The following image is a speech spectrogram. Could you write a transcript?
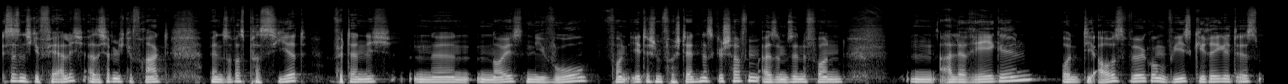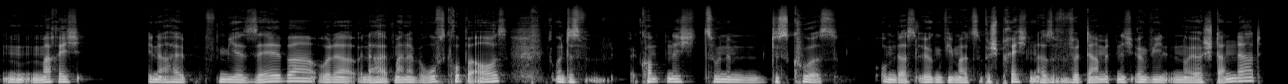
Ist das nicht gefährlich? Also ich habe mich gefragt, wenn sowas passiert, wird dann nicht ein neues Niveau von ethischem Verständnis geschaffen? Also im Sinne von alle Regeln und die Auswirkung, wie es geregelt ist, mache ich innerhalb mir selber oder innerhalb meiner Berufsgruppe aus und es kommt nicht zu einem Diskurs, um das irgendwie mal zu besprechen. Also wird damit nicht irgendwie ein neuer Standard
